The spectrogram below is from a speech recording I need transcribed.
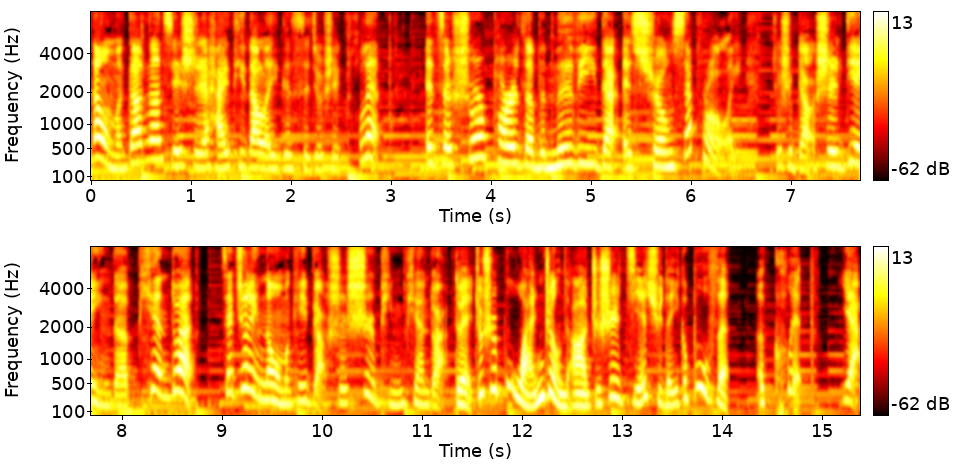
那我们刚刚其实还提到了一个词，就是 clip。It's a short part of a movie that is shown separately，就是表示电影的片段。在这里呢，我们可以表示视频片段。对，就是不完整的啊，只是截取的一个部分，a clip。 Yeah.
